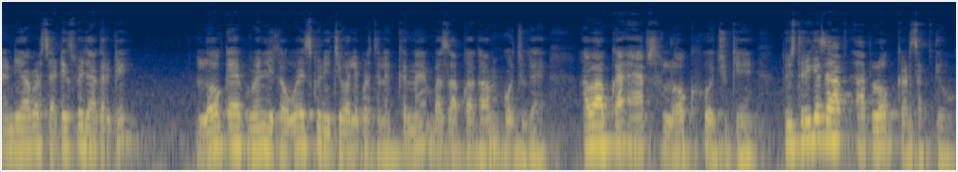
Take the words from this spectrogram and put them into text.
एंड यहाँ पर सेटिंग्स पे जा करके लॉक ऐप वन लिखा हुआ है, इसको नीचे वाले पर सेलेक्ट करना है, बस आपका काम हो चुका है। अब आपका ऐप्स लॉक हो चुके हैं। तो इस तरीके से आप ऐप लॉक कर सकते हो।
